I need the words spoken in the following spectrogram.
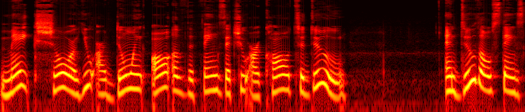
Make sure you are doing all of the things that you are called to do. And do those things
